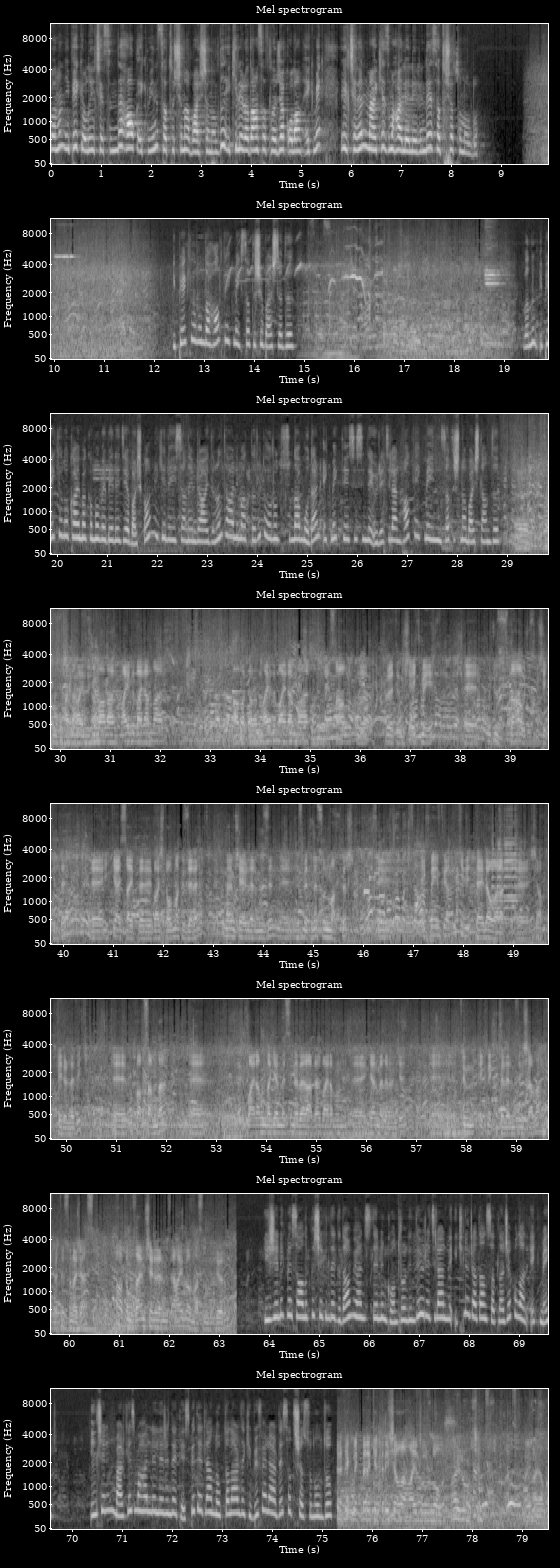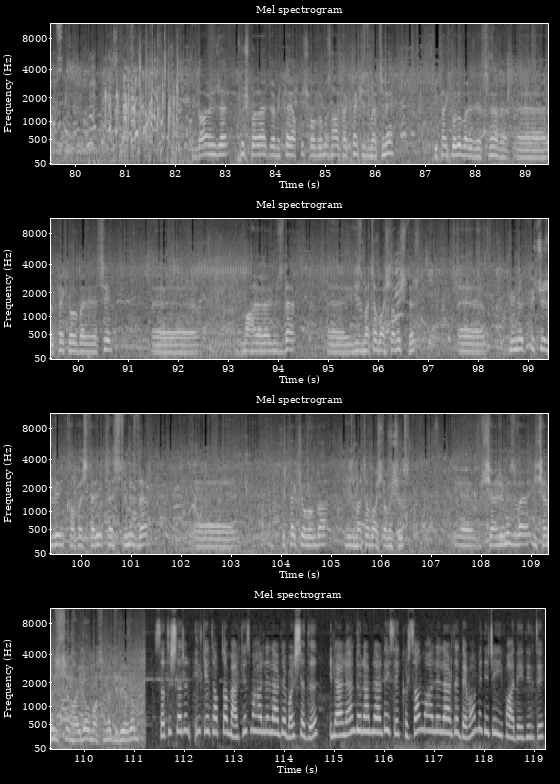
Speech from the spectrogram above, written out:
Van'ın İpek Yolu ilçesinde halk ekmeğinin satışına başlanıldı. 2 liradan satılacak olan ekmek ilçenin merkez mahallelerinde satışa sunuldu. İpek yolunda halk ekmek satışı başladı. Van'ın İpek Yolu Kaymakamı ve Belediye Başkan Vekili İhsan Emre Aydın'ın talimatları doğrultusunda modern ekmek tesisinde üretilen halk ekmeğinin satışına başlandı. Evet. Hadi hayırlı cumalar, hayırlı bayramlar. Al bakalım, hayırlı bayramlar. E, sağlıklı üretilmiş ekmeği e, ucuz, daha ucuz bir şekilde e, ihtiyaç sahipleri başta olmak üzere tüm hemşehrilerimizin e, hizmetine sunmaktır. E, ekmeğin fiyatı 2 TL olarak e, şey yaptık, belirledik. E, bu kapsamda e, bayramın da gelmesiyle beraber bayramın e, gelmeden önce e, tüm ekmek büfelerimizi inşallah hizmete sunacağız. Halkımıza, hemşerilerimize hayırlı olmasını diliyorum. Hijyenik ve sağlıklı şekilde gıda mühendislerinin kontrolünde üretilen ve 2 liradan satılacak olan ekmek, ilçenin merkez mahallelerinde tespit edilen noktalardaki büfelerde satışa sunuldu. Evet, ekmek bereketleri inşallah hayırlı uğurlu olur. Hayırlı olsun. Hay Allah, bismillah. Daha önce Tuşbara Cemit'te yapmış olduğumuz halk ekmek hizmetini İpek Yolu Belediyesi'ne de e, İpek Yolu Belediyesi e, mahallelerimizde e, hizmete başlamıştır. E, günlük 300 bin kapasiteli testimizle e, İpek Yolu'nda hizmete başlamışız. E, şehrimiz ve ilçemiz için hayırlı olmasını diliyorum. Satışların ilk etapta merkez mahallelerde başladı, ilerleyen dönemlerde ise kırsal mahallelerde devam edeceği ifade edildi.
